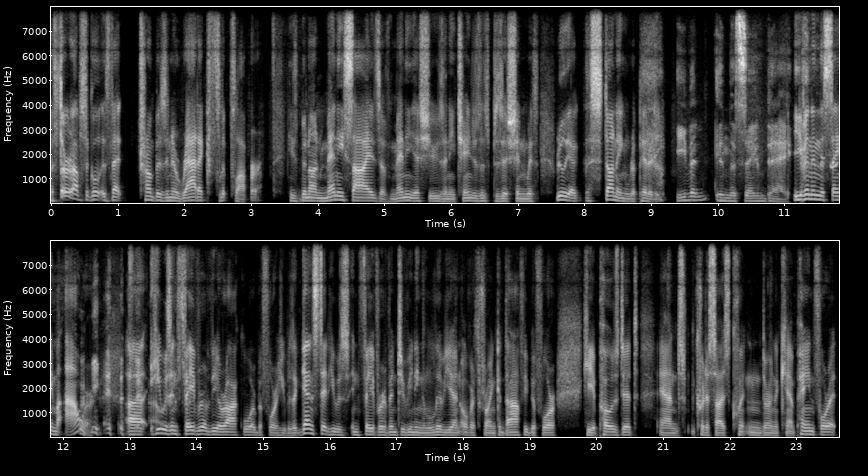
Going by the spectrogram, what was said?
The third obstacle is that Trump is an erratic flip flopper. He's been on many sides of many issues and he changes his position with really a, a stunning rapidity. Even in the same day. Even in the same hour. Yeah, the same Uh, he was in favor of the Iraq War before he was against it. He was in favor of intervening in Libya and overthrowing Gaddafi before he opposed it and criticized Clinton during the campaign for it.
